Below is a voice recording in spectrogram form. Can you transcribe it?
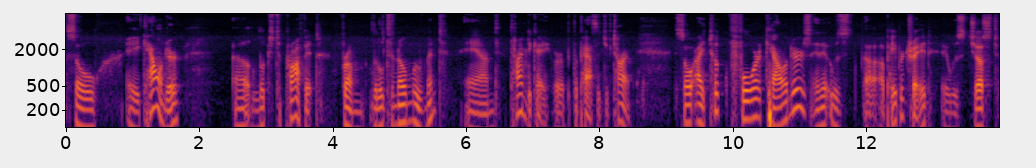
So a calendar uh, looks to profit from little to no movement and time decay, or the passage of time. So I took four calendars, and it was uh, a paper trade. It was just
